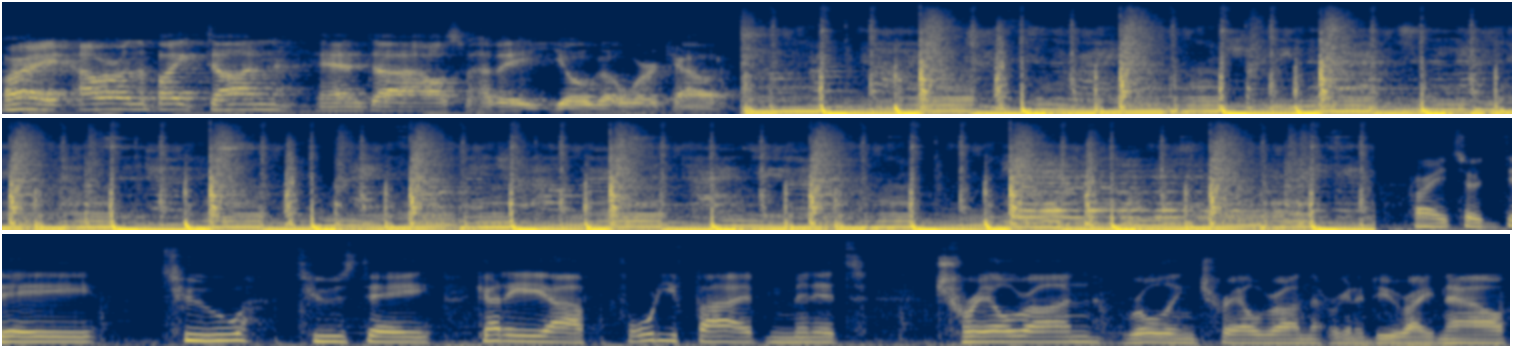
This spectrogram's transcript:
All right, hour on the bike done, and uh, I also have a yoga workout. All right, so day two, Tuesday, got a uh, 45 minute trail run, rolling trail run that we're gonna do right now.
